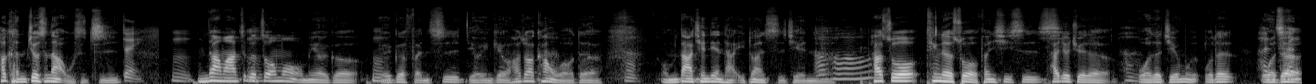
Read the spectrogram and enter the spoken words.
他可能就是那五十只，对，嗯，你知道吗？这个周末我们有一个有一个粉丝留言给我，他说要看我的，我们大千电台一段时间了。他说听了所有分析师，他就觉得我的节目，我的我的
